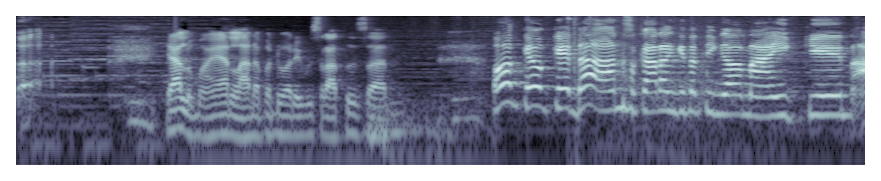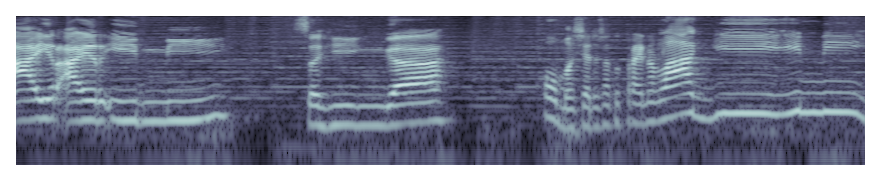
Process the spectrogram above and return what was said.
ya lumayan lah dapat 2100-an. Oke oke dan sekarang kita tinggal naikin air-air ini sehingga oh masih ada satu trainer lagi ini.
